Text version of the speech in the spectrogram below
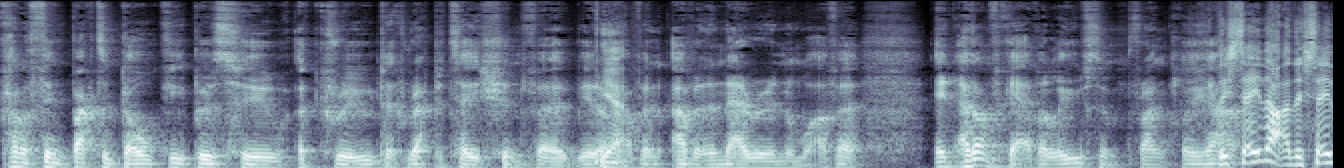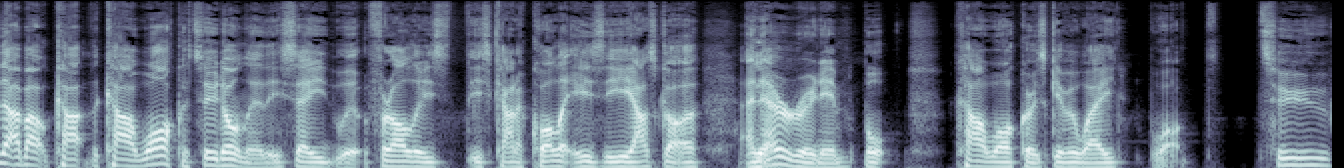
kind of think back to goalkeepers who accrued a reputation for you know Yeah. having having an error in and whatever. It, I don't think it ever leaves him, frankly. They say that they say that about Kyle, the Kyle Walker too, don't they? They say for all his his kind of qualities, he has got a, an error in him, but Kyle Walker has given away what two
